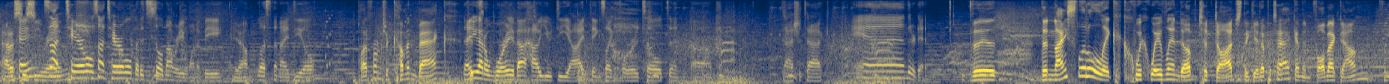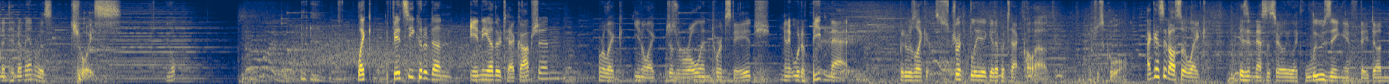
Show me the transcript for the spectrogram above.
Out of okay. CC range. It's not terrible. It's not terrible, but it's still not where you want to be. Yeah. Less than ideal. Platforms are coming back. Now you got to worry about how you DI things like forward tilt and um, dash attack, and they're dead. The the nice little like quick waveland up to dodge the get up attack and then fall back down from Nintendo Man was choice. Yep. like Fitzy could have done any other tech option or like you know like just roll in towards stage and it would have beaten that. But it was like strictly a get up attack call out, which was cool. I guess it also like isn't necessarily like losing if they don't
